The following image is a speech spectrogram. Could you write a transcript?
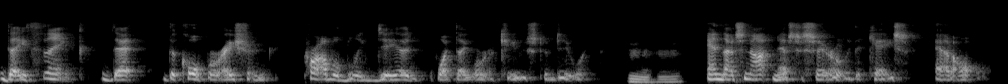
they think that the corporation probably did what they were accused of doing. Mm-hmm. And that's not necessarily the case at all.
